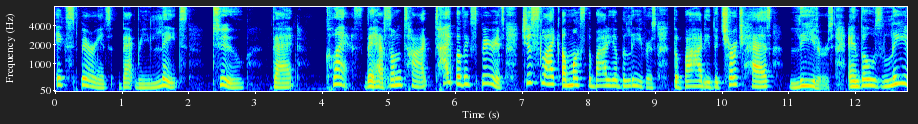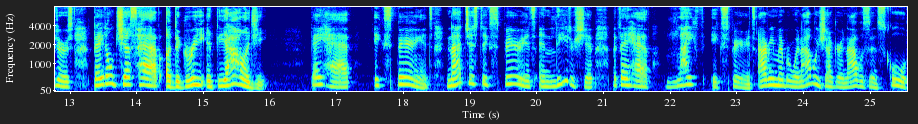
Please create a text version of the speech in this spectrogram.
experience that relates to that class. They have some type type of experience. Just like amongst the body of believers, the body, the church has leaders. And those leaders, they don't just have a degree in theology. They have experience, not just experience in leadership, but they have life experience. I remember when I was younger and I was in school,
